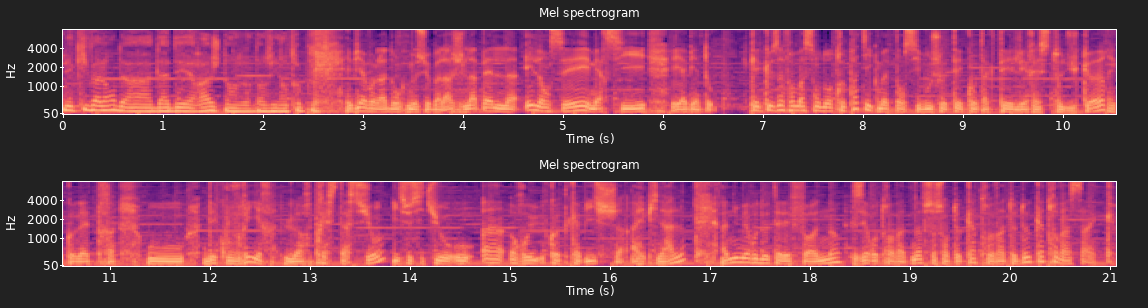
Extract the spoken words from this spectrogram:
L'équivalent d'un DRH dans, dans une entreprise. Et bien voilà, donc Monsieur Balage, l'appel est lancé. Merci et à bientôt. Quelques informations d'autres pratiques maintenant si vous souhaitez contacter les Restos du Cœur et connaître ou découvrir leurs prestations. Ils se situent au 1 rue Côte-Cabiche à Épinal. Un numéro de téléphone 0329 64 22 85.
